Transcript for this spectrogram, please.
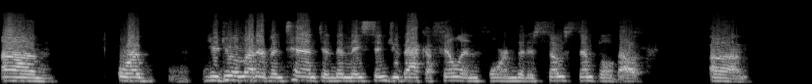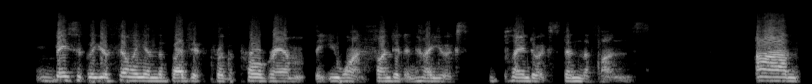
Um, or you do a letter of intent and then they send you back a fill-in form that is so simple about um, basically you're filling in the budget for the program that you want funded and how you plan to expend the funds. Um,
